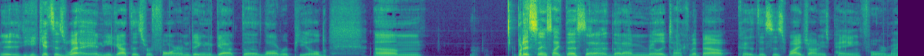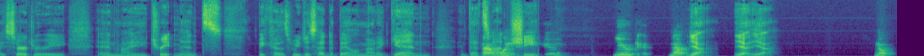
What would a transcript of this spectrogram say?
He gets his way, and he got this reformed and he got the law repealed. Um, but it's things like this that I, that I'm really talking about because this is why Johnny's paying for my surgery and my treatments because we just had to bail him out again, and that's Not not cheap. You, you did. Not Yeah, yeah, yeah. Nope.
